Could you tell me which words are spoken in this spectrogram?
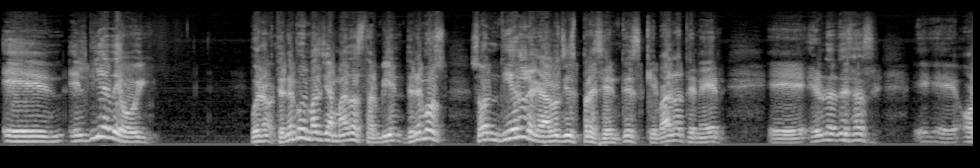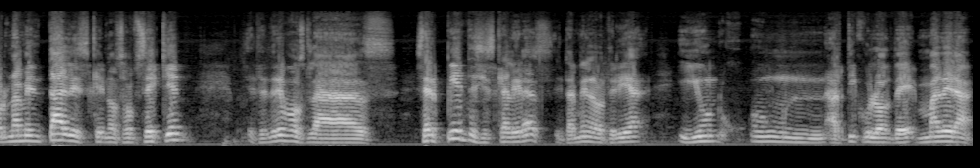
en el día de hoy, bueno, tenemos más llamadas también. Tenemos, son 10 regalos, 10 presentes que van a tener eh, en una de esas eh, ornamentales que nos obsequian. Tendremos las serpientes y escaleras y también la lotería y un, un artículo de madera.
